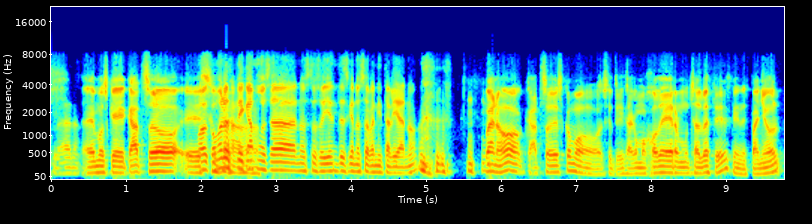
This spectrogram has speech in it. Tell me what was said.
claro. Sabemos que Cazzo es... ¿Cómo, lo explicamos a nuestros oyentes que no saben italiano? Bueno, cazzo es como... Se utiliza como joder muchas veces, que en español,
